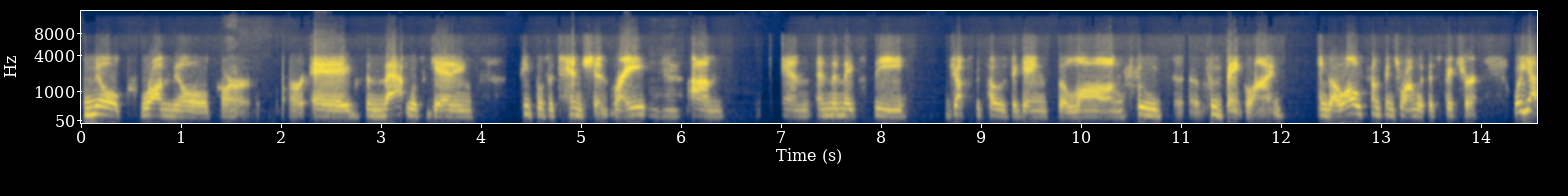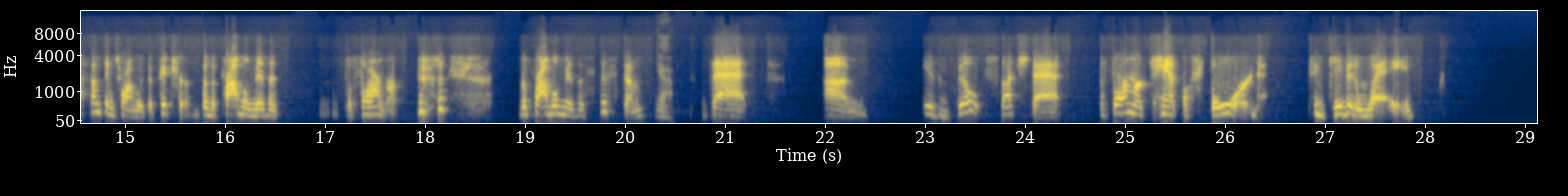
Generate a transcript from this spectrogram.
milk, raw milk, or or eggs, and that was getting people's attention, right? Mm-hmm. Um, and and then they see juxtaposed against the long food uh, food bank line and go, oh, something's wrong with this picture. Well, yeah, something's wrong with the picture, but the problem isn't the farmer. the problem is a system yeah. that um, is built such that the farmer can't afford to give it away.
